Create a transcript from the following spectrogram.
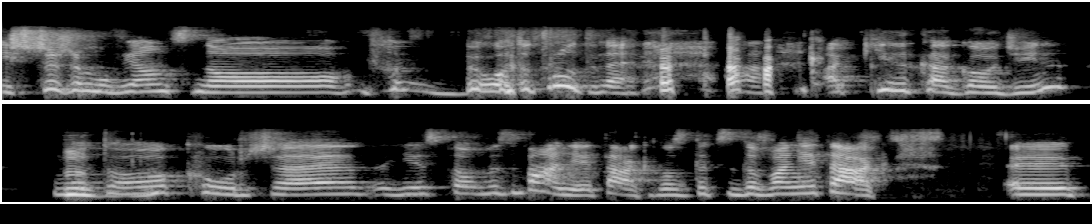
i szczerze mówiąc, no było to trudne. A, a kilka godzin, no to mhm. kurczę, jest to wyzwanie, tak, no zdecydowanie tak. Y,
